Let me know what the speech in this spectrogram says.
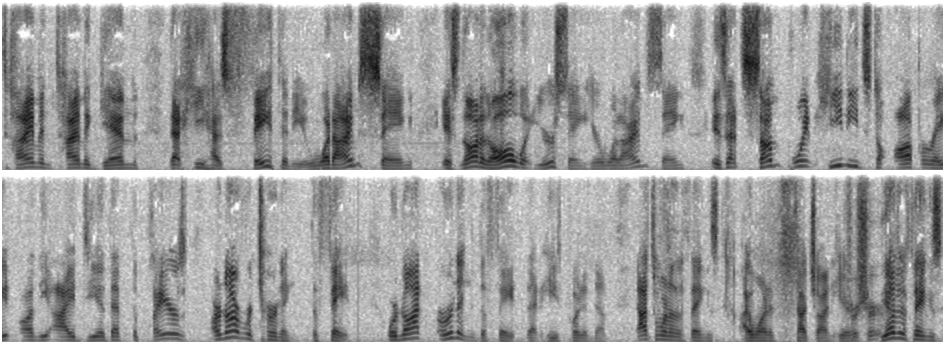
time and time again that he has faith in you, what I'm saying is not at all what you're saying here. What I'm saying is at some point he needs to operate on the idea that the players are not returning the faith or not earning the faith that he's put in them. That's one of the things I wanted to touch on here. For sure. The other things,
